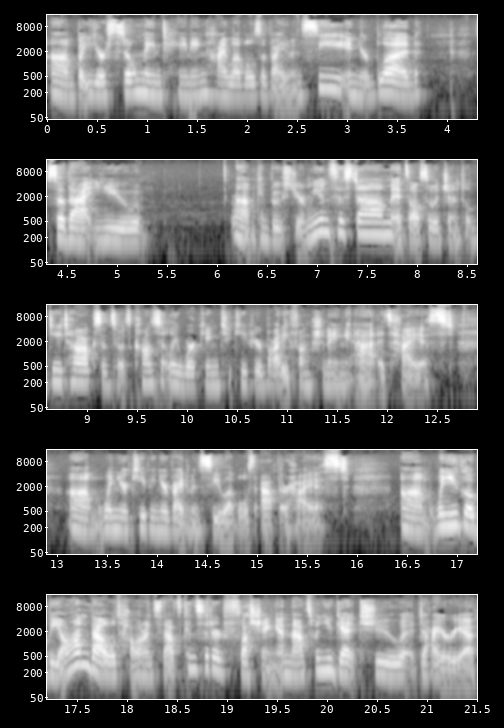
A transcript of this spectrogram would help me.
um, but you're still maintaining high levels of vitamin C in your blood so that you um, can boost your immune system. It's also a gentle detox, and so it's constantly working to keep your body functioning at its highest um, when you're keeping your vitamin C levels at their highest. Um, when you go beyond bowel tolerance, that's considered flushing, and that's when you get to diarrhea.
